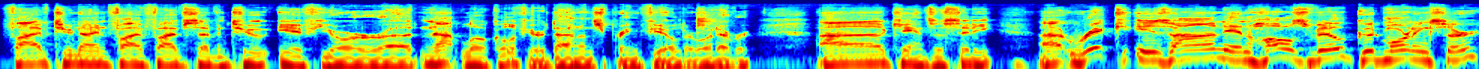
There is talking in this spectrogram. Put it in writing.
529 5572 if you're uh, not local, if you're down in Springfield or whatever, uh, Kansas City. Uh, Rick is on in Hallsville. Good morning, sir.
